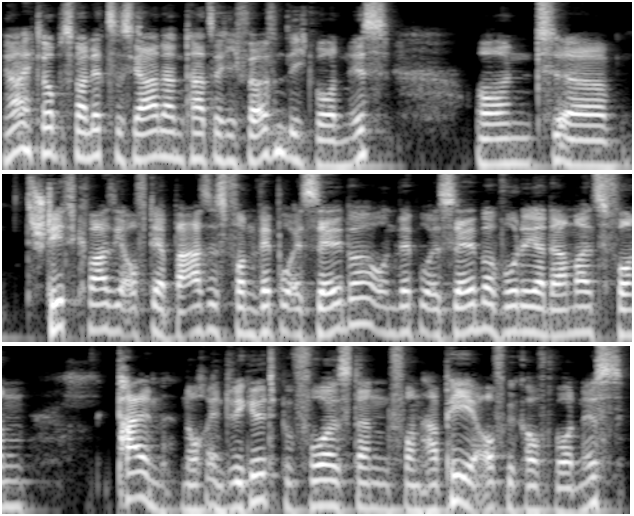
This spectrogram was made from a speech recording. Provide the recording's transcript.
ja, ich glaube, es war letztes Jahr dann tatsächlich veröffentlicht worden ist und äh, steht quasi auf der Basis von WebOS selber und WebOS selber wurde ja damals von Palm noch entwickelt, bevor es dann von HP aufgekauft worden ist.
